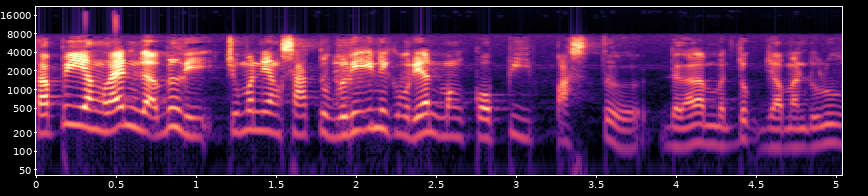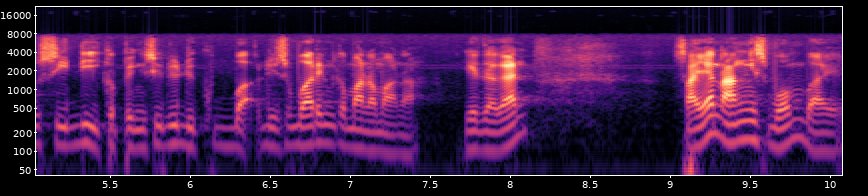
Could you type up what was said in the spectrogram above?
tapi yang lain nggak beli, cuman yang satu beli ini kemudian mengcopy paste dalam bentuk zaman dulu CD, keping CD dikubak, disebarin ke mana-mana, gitu kan? Saya nangis bombay,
